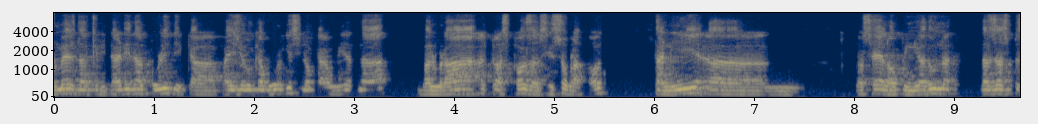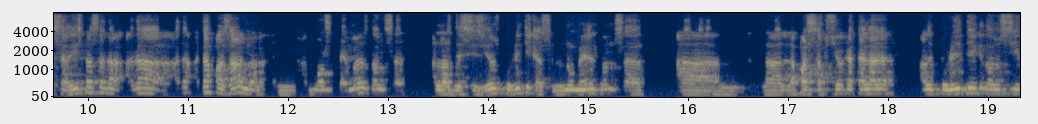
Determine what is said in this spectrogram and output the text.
només del criteri del polític que faci el que vulgui, sinó que haurien de valorar altres coses i, sobretot, tenir eh, no sé, l'opinió dels especialistes ha de, ha de, ha de, ha de pesar en, en, en molts temes doncs, en les decisions polítiques, no només doncs, a, a, la, la percepció que té la, el polític doncs, si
